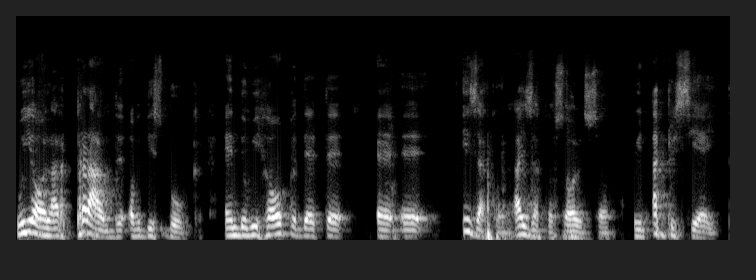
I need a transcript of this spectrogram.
we all are proud of this book, and we hope that Isakos, Isakos also will appreciate.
